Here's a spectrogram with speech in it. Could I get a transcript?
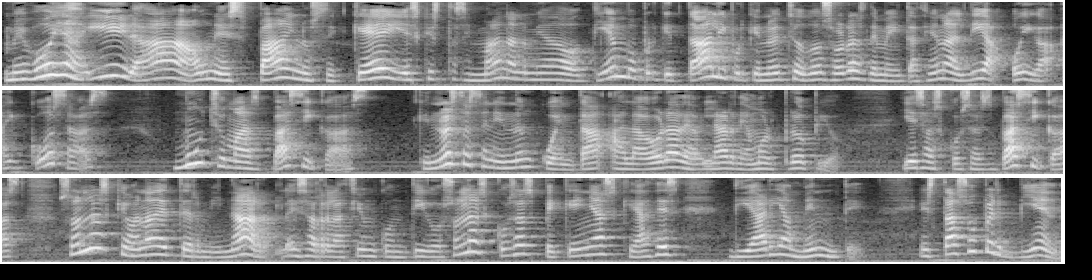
me voy a ir a un spa y no sé qué, y es que esta semana no me ha dado tiempo, porque tal, y porque no he hecho dos horas de meditación al día. Oiga, hay cosas mucho más básicas que no estás teniendo en cuenta a la hora de hablar de amor propio. Y esas cosas básicas son las que van a determinar esa relación contigo, son las cosas pequeñas que haces diariamente. Está súper bien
